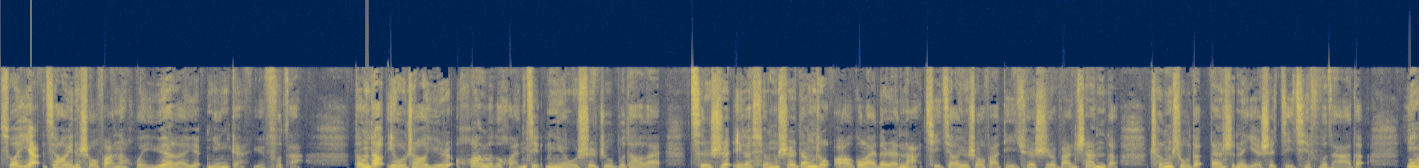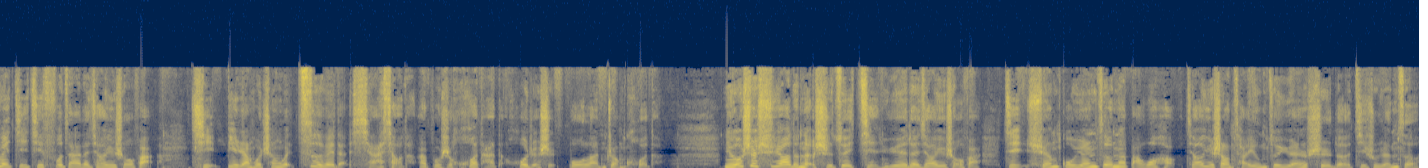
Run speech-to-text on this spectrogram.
所以啊，交易的手法呢，会越来越敏感与复杂。等到有朝一日换了个环境，牛市逐步到来，此时一个熊市当中熬过来的人呐，其交易手法的确是完善的、成熟的，但是呢，也是极其复杂的。因为极其复杂的交易手法，其必然会成为刺猬的、狭小的，而不是豁达的，或者是波澜壮阔的。牛市需要的呢是最简约的交易手法，即选股原则呢把握好，交易上采用最原始的技术原则，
